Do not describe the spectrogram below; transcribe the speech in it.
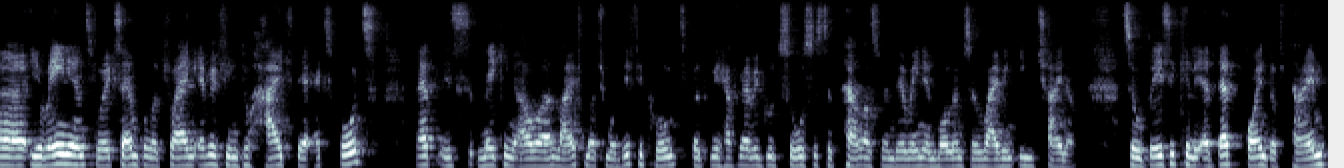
uh, Iranians, for example, are trying everything to hide their exports, that is making our life much more difficult. But we have very good sources to tell us when the Iranian volumes are arriving in China. So basically, at that point of time,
